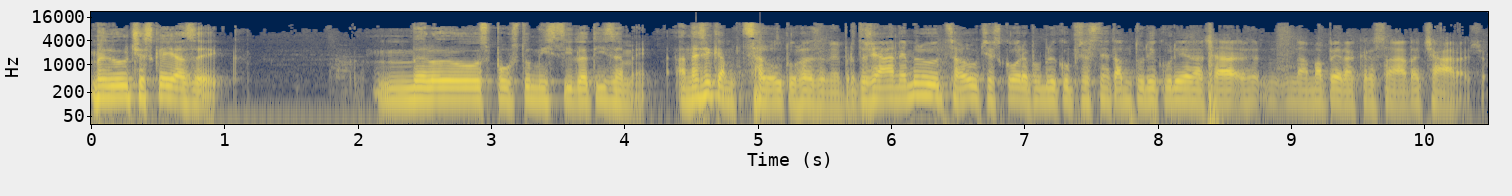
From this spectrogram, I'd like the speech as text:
miluju český jazyk, miluju spoustu míst v této zemi. A neříkám celou tuhle zemi, protože já nemiluju celou Českou republiku přesně tam tudy, kudy je na, čá, na mapě nakreslená ta čára. Čo?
